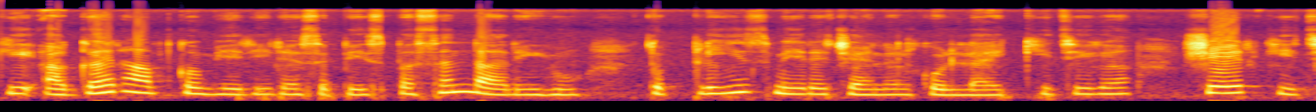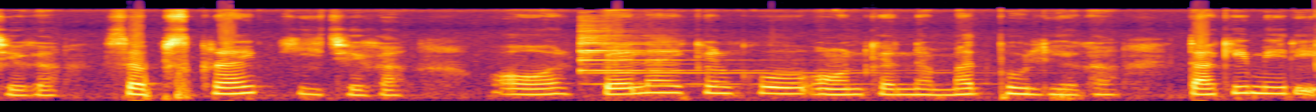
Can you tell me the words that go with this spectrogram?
कि अगर आपको मेरी रेसिपीज़ पसंद आ रही हों तो प्लीज़ मेरे चैनल को लाइक कीजिएगा शेयर कीजिएगा सब्सक्राइब कीजिएगा और बेल आइकन को ऑन करना मत भूलिएगा, ताकि मेरी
